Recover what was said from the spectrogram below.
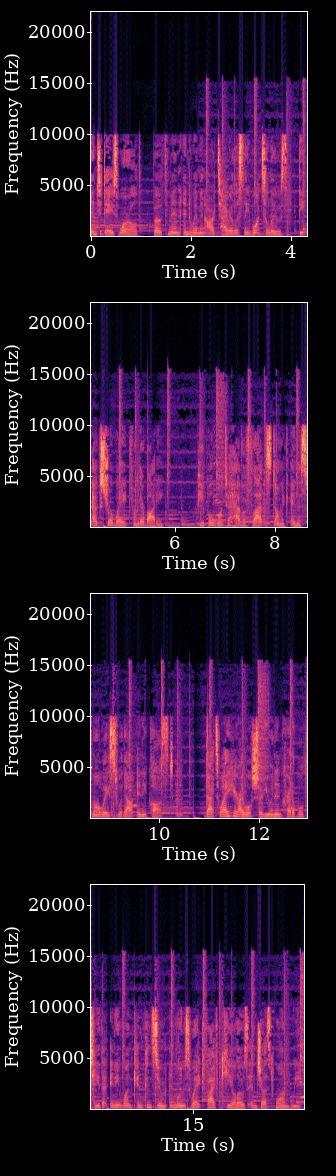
In today's world, both men and women are tirelessly want to lose the extra weight from their body. People want to have a flat stomach and a small waist without any cost. That's why here I will show you an incredible tea that anyone can consume and lose weight 5 kilos in just one week.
